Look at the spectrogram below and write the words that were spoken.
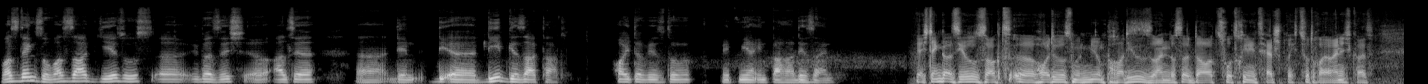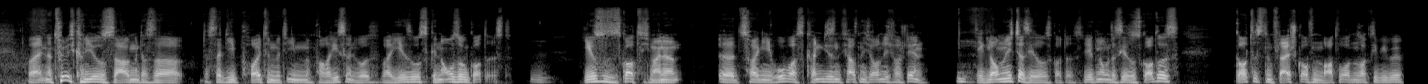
was denkst du, was sagt Jesus äh, über sich, äh, als er äh, dem äh, Dieb gesagt hat, heute wirst du mit mir im Paradies sein? Ja, ich denke, als Jesus sagt, äh, heute wirst du mit mir im Paradiese sein, dass er da zur Trinität spricht, zur Dreieinigkeit. Weil natürlich kann Jesus sagen, dass er, dass der Dieb heute mit ihm im Paradies sein wird, weil Jesus genauso Gott ist. Mhm. Jesus ist Gott. Ich meine, äh, Zeugen Jehovas können diesen Vers nicht ordentlich verstehen. Mhm. Die glauben nicht, dass Jesus Gott ist. Wir glauben, dass Jesus Gott ist. Gott ist im Fleisch geoffenbart worden, sagt die Bibel.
